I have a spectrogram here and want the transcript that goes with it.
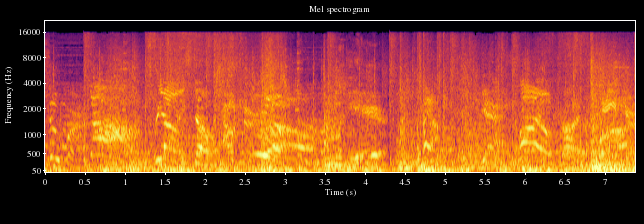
Super! Reality Stone! Counter. Looky here! Yes! Pile Driver! Danger!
